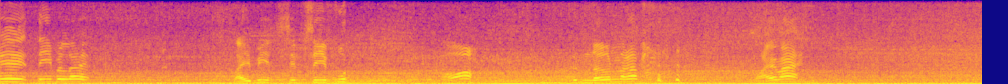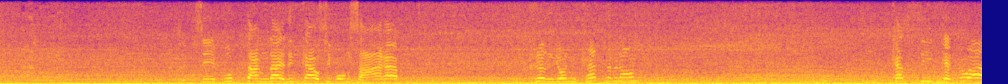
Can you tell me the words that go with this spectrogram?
นี้ตีไปเลยใบมีด 14 ฟุต อ๋อ ขึ้นเนินนะครับ ไหวไหม14 ฟุตตั้งได้ถึง 90 องศาครับ เครื่องยนต์แคทนะพี่น้องแคท C7 หรือว่า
